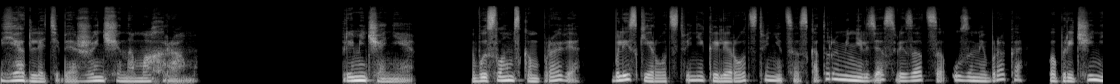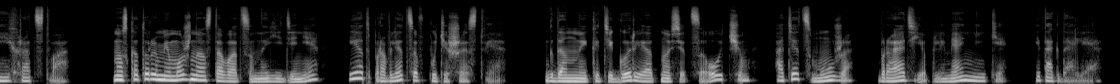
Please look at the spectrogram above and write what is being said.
Я для тебя женщина-махрам. Примечание. В исламском праве близкий родственник или родственница, с которыми нельзя связаться узами брака по причине их родства, но с которыми можно оставаться наедине и отправляться в путешествие. К данной категории относятся отчим, отец мужа, братья, племянники и так далее.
